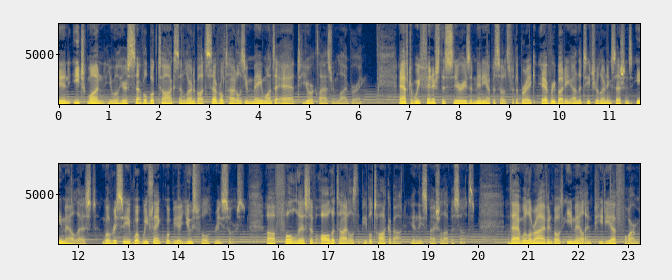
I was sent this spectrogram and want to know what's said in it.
In each one, you will hear several book talks and learn about several titles you may want to add to your classroom library. After we finish this series of mini episodes for the break, everybody on the Teacher Learning Sessions email list will receive what we think will be a useful resource a full list of all the titles that people talk about in these special episodes. That will arrive in both email and PDF form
